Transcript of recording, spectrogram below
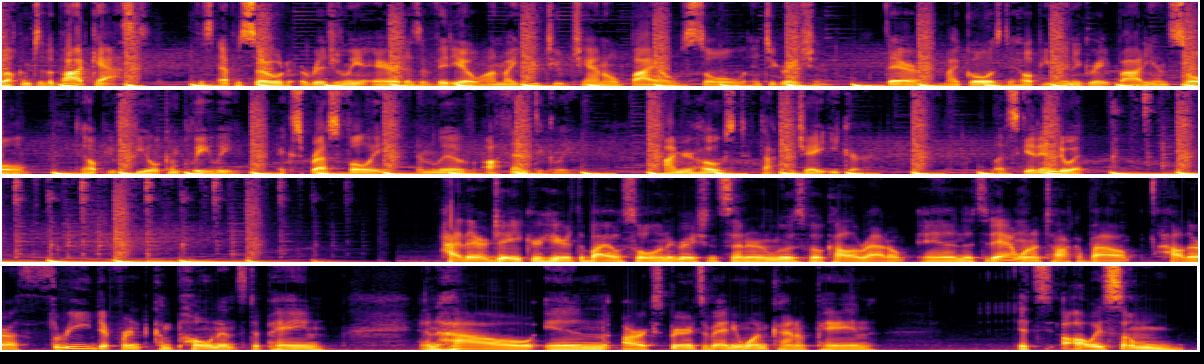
Welcome to the podcast. This episode originally aired as a video on my YouTube channel, BioSoul Integration. There, my goal is to help you integrate body and soul, to help you feel completely, express fully, and live authentically. I'm your host, Dr. Jay Eaker. Let's get into it. Hi there, Jay Eaker here at the BioSoul Integration Center in Louisville, Colorado. And today I want to talk about how there are three different components to pain and how, in our experience of any one kind of pain, it's always some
